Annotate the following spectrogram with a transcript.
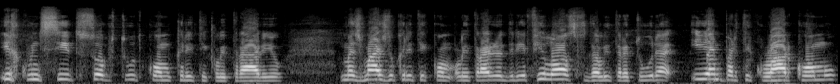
E reconhecido, sobretudo, como crítico literário, mas mais do crítico literário, eu diria filósofo da literatura e, em particular, como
